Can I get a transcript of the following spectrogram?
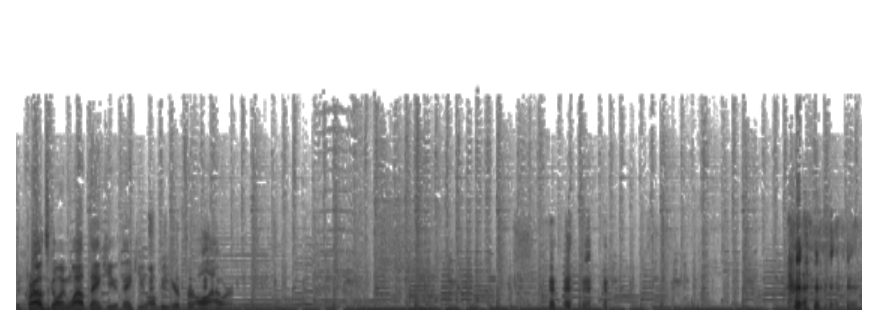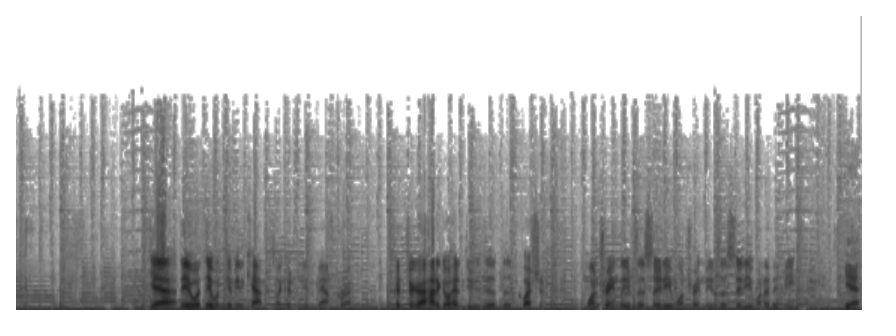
The crowd's going wild. Thank you. Thank you. I'll be here for all hour. yeah, they would they wouldn't give me the cap because I couldn't do the math correct. Couldn't figure out how to go ahead and do the, the question. One train leaves this city, one train leaves this city. When do they meet? Yeah.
